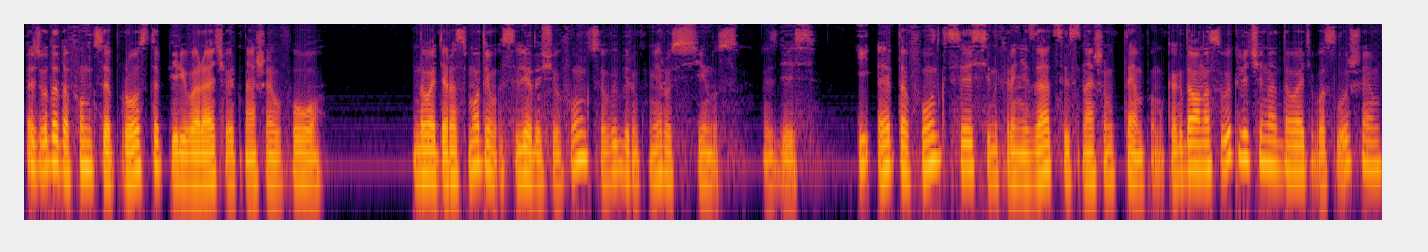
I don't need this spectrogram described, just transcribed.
То есть вот эта функция просто переворачивает наше ЛФО. Давайте рассмотрим следующую функцию. Выберем, к примеру, синус здесь. И это функция синхронизации с нашим темпом. Когда у нас выключено, давайте послушаем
